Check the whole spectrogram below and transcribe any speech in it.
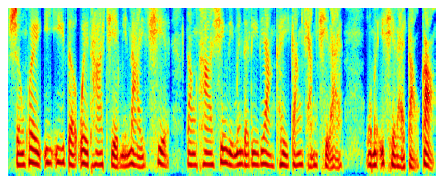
神会一一的为他解明那一切，让他心里面的力量可以刚强起来。我们一起来祷告，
